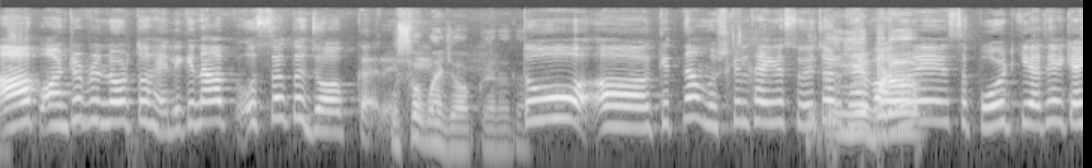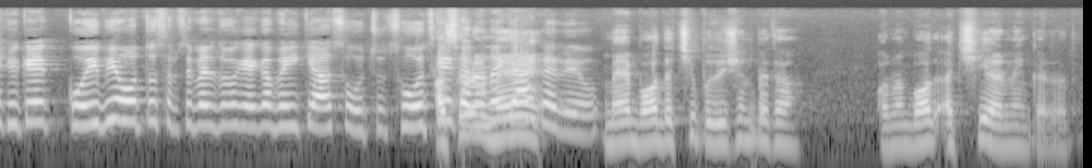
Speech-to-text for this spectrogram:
आप ऑन्टरप्रेन्योर तो हैं लेकिन आप उस वक्त तो जॉब कर रहे उस वक्त मैं जॉब कर रहा था। तो आ, कितना मुश्किल था ये स्विच और घर वालों ने सपोर्ट किया था क्या? क्योंकि कोई भी हो तो सबसे पहले तो वो कहेगा भाई क्या सोच सोच के करो ना क्या कर रहे हो? मैं बहुत अच्छी पोजिशन पे था और मैं बहुत अच्छी अर्निंग कर रहा था।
